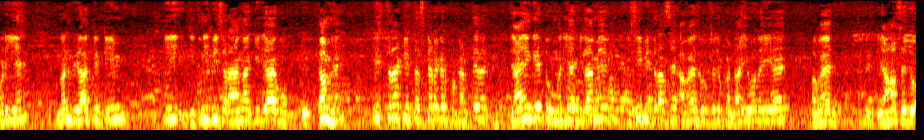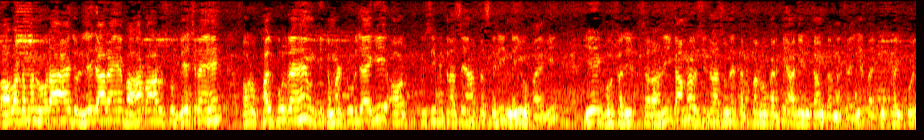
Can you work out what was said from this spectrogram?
पड़ी हैं। वन विभाग की टीम की जितनी भी सराहना की जाए वो कम है। इस तरह के तस्कर अगर पकड़ते जाएँगे तो उमरिया जिला में किसी भी तरह से अवैध रूप से जो कटाई हो रही है, अवैध यहाँ से जो आवागमन हो रहा है, जो ले जा रहे हैं बाहर बाहर उसको बेच रहे हैं और वो फल फूल रहे हैं, उनकी कमर टूट जाएगी और किसी भी तरह से यहाँ तस्करी नहीं हो पाएगी। ये एक बहुत सारी, सराहनीय काम है और इसी तरह से उन्हें तत्पर होकर के आगे भी काम करना चाहिए ताकि इस तरह की कोई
